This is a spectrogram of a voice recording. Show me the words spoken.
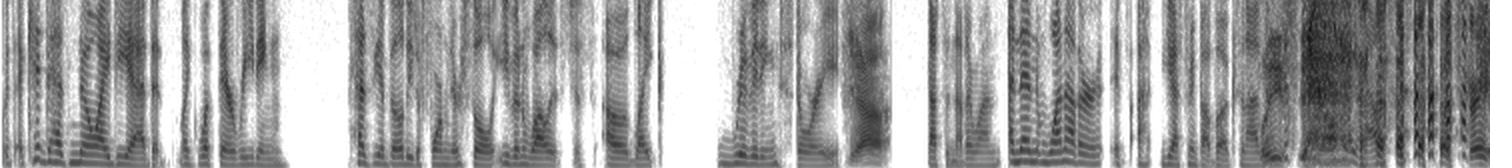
With a kid has no idea that like what they're reading has the ability to form their soul, even while it's just a like riveting story. Yeah, That's another one. And then one other, if uh, you asked me about books, and I'm please. just here all day now. That's great.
